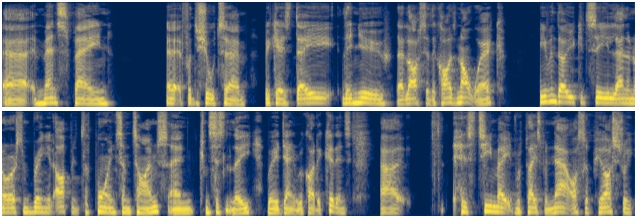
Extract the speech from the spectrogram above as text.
uh, immense pain uh, for the short term because they they knew that last year the car did not work. Even though you could see Lando Norris and bring it up into the point sometimes and consistently, where Daniel Ricciardo couldn't, uh, his teammate replacement now, Oscar Piastri,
